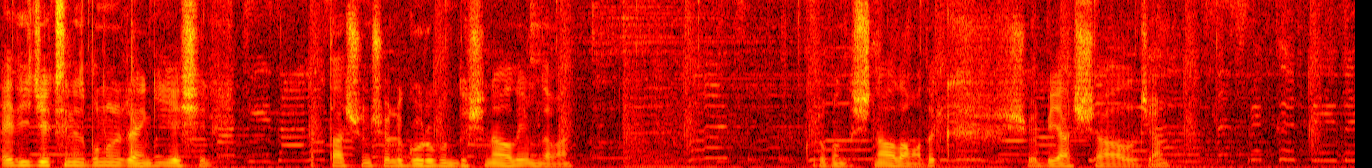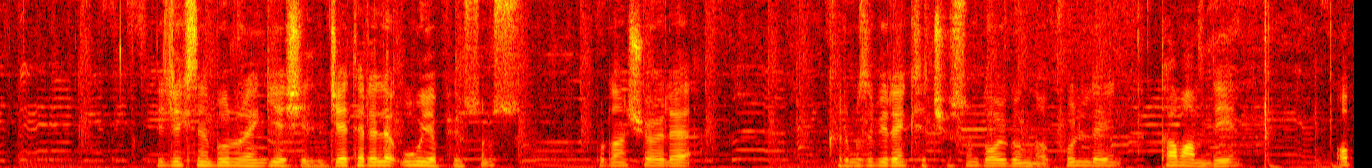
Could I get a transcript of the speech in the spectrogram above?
E diyeceksiniz bunun rengi yeşil. Hatta şunu şöyle grubun dışına alayım da ben. Grubun dışına alamadık. Şöyle bir aşağı alacağım. Diyeceksiniz bunun rengi yeşil. CTRL U yapıyorsunuz. Buradan şöyle kırmızı bir renk seçiyorsun. Doygunluğu fullleyin. Tamam deyin. Hop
